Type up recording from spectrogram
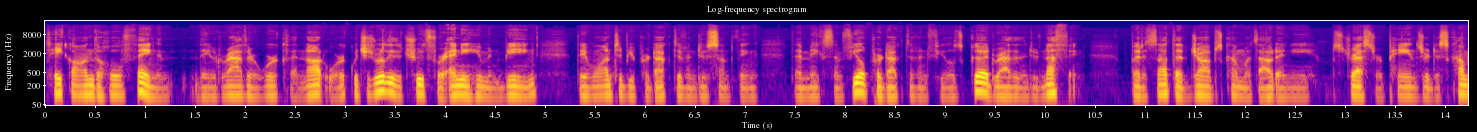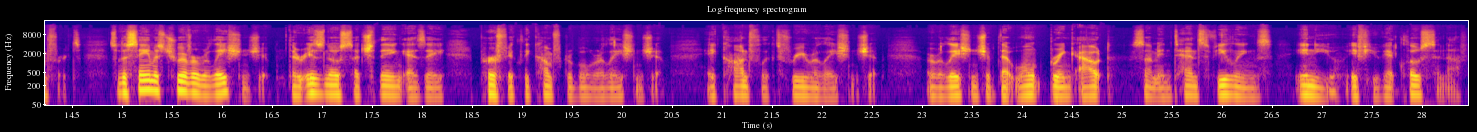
take on the whole thing and they would rather work than not work, which is really the truth for any human being. They want to be productive and do something that makes them feel productive and feels good rather than do nothing. But it's not that jobs come without any stress or pains or discomforts. So the same is true of a relationship. There is no such thing as a perfectly comfortable relationship, a conflict free relationship, a relationship that won't bring out some intense feelings in you if you get close enough,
